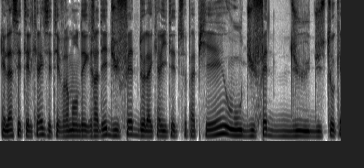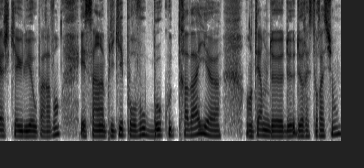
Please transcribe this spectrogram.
Et là, c'était le cas, ils étaient vraiment dégradés du fait de la qualité de ce papier ou du fait du, stockage qui a eu lieu auparavant? Et ça a impliqué pour vous beaucoup de travail euh, en termes de restauration?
